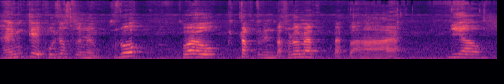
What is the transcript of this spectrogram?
재밌게 보셨으면 구독, 좋아요 부탁드립니다. 그러면, 빠이빠이. 리아오.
